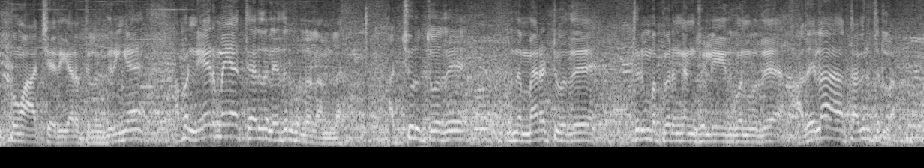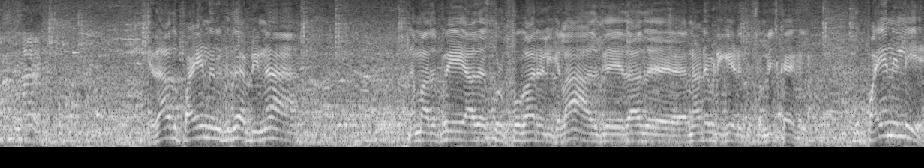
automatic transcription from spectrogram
இப்போவும் ஆட்சி அதிகாரத்தில் இருக்கிறீங்க. அப்போ நேர்மையாக தேர்தல் எதிர்கொள்ளலாம்ல? அச்சுறுத்துவது இந்த மிரட்டுவது திரும்ப பெறுங்கன்னு சொல்லி இது பண்ணுவது அதெல்லாம் தவிர்த்துடலாம். ஏதாவது பயன் இருக்குது அப்படின்னா நம்ம அதை போய் அதை புகார் அளிக்கலாம் அதுக்கு ஏதாவது நடவடிக்கை எடுக்க சொல்லி கேட்கலாம். இது பயன் இல்லையே.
